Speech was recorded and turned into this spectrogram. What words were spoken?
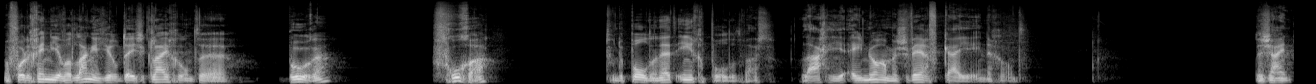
Maar voor degenen die wat langer hier op deze kleigrond uh, boeren. Vroeger, toen de polder net ingepolderd was, lagen hier enorme zwerfkeien in de grond. Er zijn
